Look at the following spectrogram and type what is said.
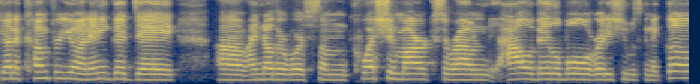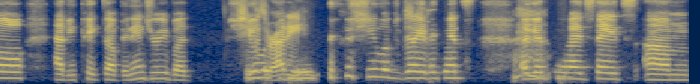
gonna come for you on any good day. Um, I know there were some question marks around how available already she was gonna go, having picked up an injury, but She was ready. she looked great against against the United States. Um,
